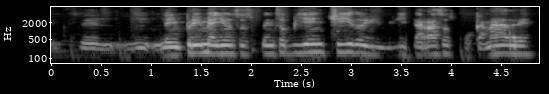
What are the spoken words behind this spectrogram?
este, le imprime ahí un suspenso bien chido y guitarrazos poca madre.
